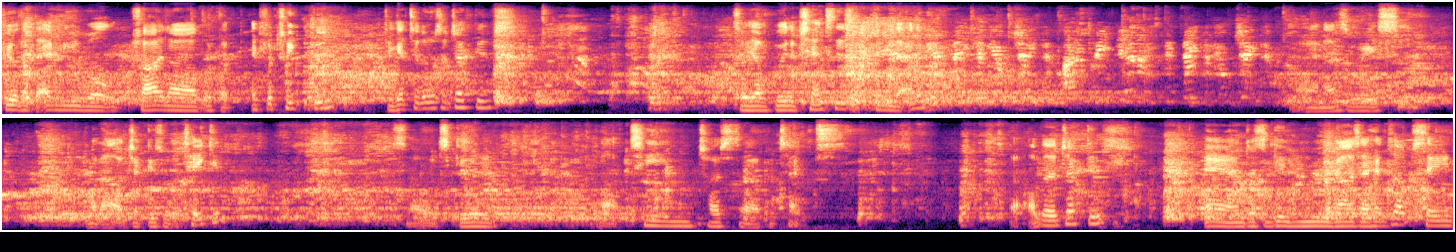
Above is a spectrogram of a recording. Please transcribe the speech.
feel that the enemy will try to with the infiltrate through to get to those objectives. So you have greater chances of killing the enemy. And as we see, what our objectives were taken. So it's good our team tries to protect the other objective. And just give you guys a heads up, saying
